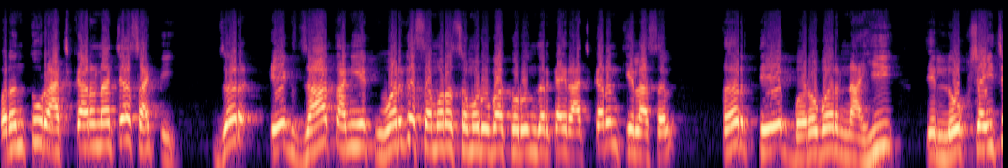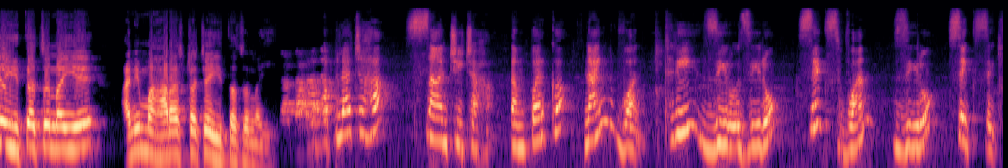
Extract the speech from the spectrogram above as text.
परंतु राजकारणाच्या साठी जर एक जात आणि एक वर्ग समोरासमोर उभा करून जर काही राजकारण केलं असेल तर ते बरोबर नाही. ते लोकशाहीच्या हिताचं नाहीये आणि महाराष्ट्राच्या हिताचं नाही आपला चहा सांची चहा. संपर्क nine one three zero zero six one zero six six.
